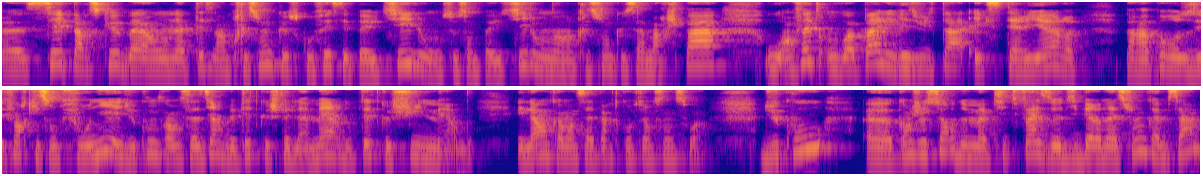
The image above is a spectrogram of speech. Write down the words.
euh, c'est parce que bah on a peut-être l'impression que ce qu'on fait c'est pas utile ou on se sent pas utile on a l'impression que ça marche pas ou en fait on voit pas les résultats extérieurs par rapport aux efforts qui sont fournis et du coup on commence à se dire bah, peut-être que je fais de la merde ou peut-être que je suis une merde. Et là on commence à perdre confiance en soi. Du coup euh, quand je sors de ma petite phase d'hibernation comme ça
